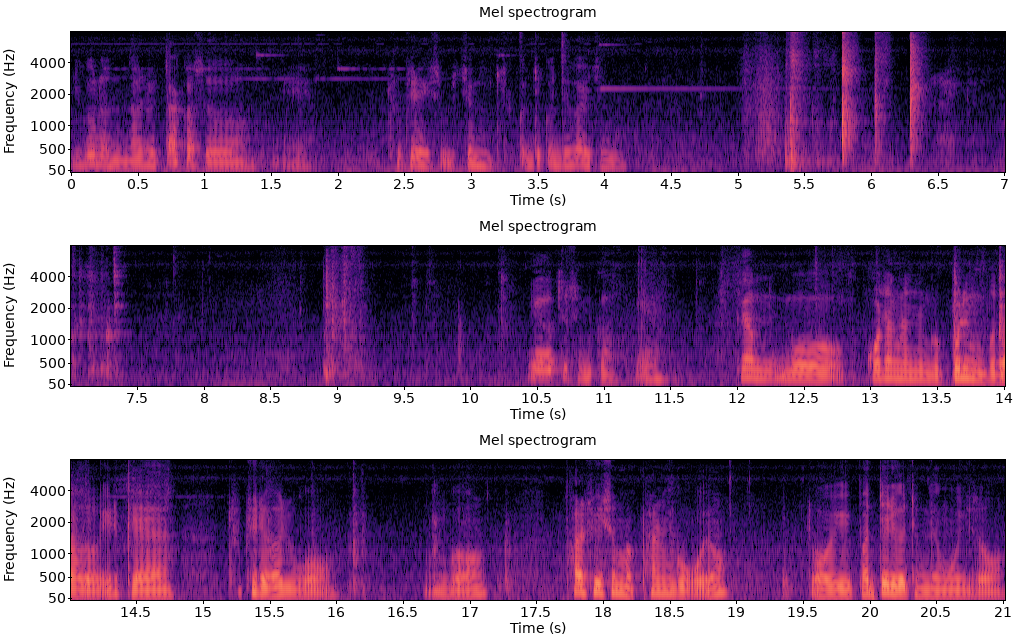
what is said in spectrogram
이거는 나중에 닦아서, 예, 출제하겠습니다. 좀 끈적끈적하게 좀. 예, 어떻습니까? 예. 그냥 뭐, 고장났는 거 버리는 것보다도 이렇게 추출해가지고, 이거, 팔 수 있으면 파는 거고요. 또 이 배터리 같은 경우에도,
